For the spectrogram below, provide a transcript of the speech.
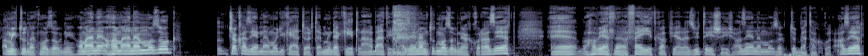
amíg tudnak mozogni. Ha már, ne, ha már nem mozog, csak azért, mert mondjuk eltörtem mind a két lábát, és azért nem tud mozogni, akkor azért. Eh, Ha véletlenül a fejét kapja el az ütése, és azért nem mozog többet, akkor azért.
